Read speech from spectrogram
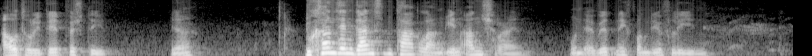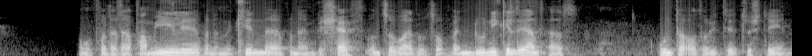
Autorität versteht. Ja? Du kannst den ganzen Tag lang ihn anschreien und er wird nicht von dir fliehen. Und von deiner Familie, von deinen Kindern, von deinem Geschäft und so weiter und so fort, wenn du nicht gelernt hast, unter Autorität zu stehen.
